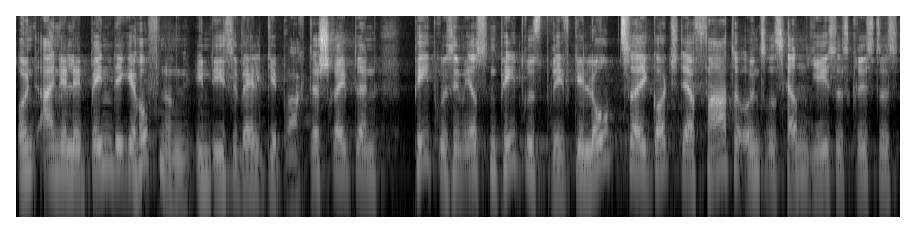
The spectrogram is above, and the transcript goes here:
und eine lebendige Hoffnung in diese Welt gebracht. Das schreibt dann Petrus im ersten Petrusbrief. Gelobt sei Gott, der Vater unseres Herrn Jesus Christus,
